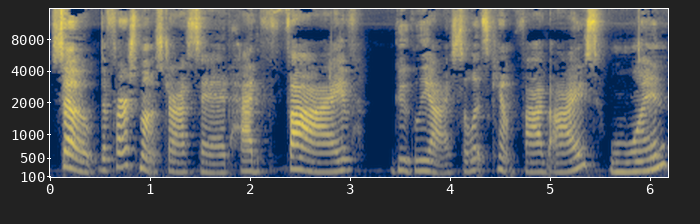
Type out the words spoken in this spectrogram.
So the first monster I said had five googly eyes. So let's count five eyes. One,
